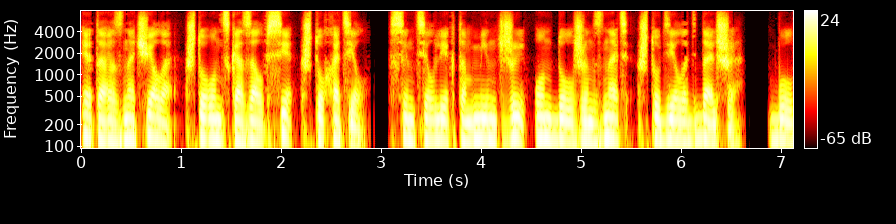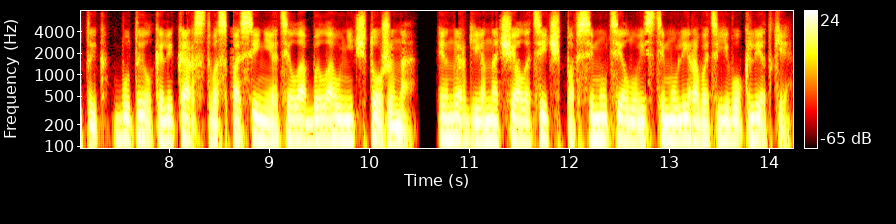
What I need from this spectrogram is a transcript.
Это означало, что он сказал все, что хотел. С интеллектом Минджи он должен знать, что делать дальше. Болтык, бутылка лекарства спасения тела была уничтожена. Энергия начала течь по всему телу и стимулировать его клетки.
